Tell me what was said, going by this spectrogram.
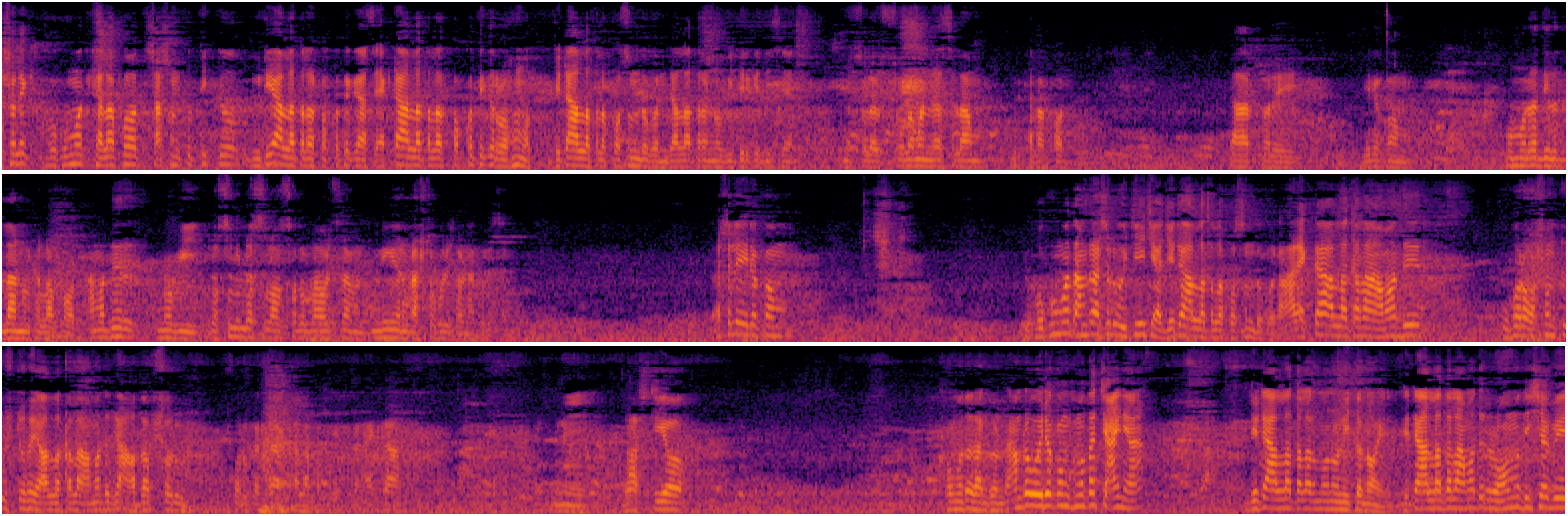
আসলে হুকুমত, খেলাফত, শাসন কর্তৃত্ব দুইটাই আল্লাহ তালার পক্ষ থেকে আছে। একটা আল্লাহ তালার পক্ষ থেকে রহমত, যেটা আল্লাহ তালা পছন্দ করেন, যে আল্লাহ তালা নবীদেরকে দিচ্ছেন সোলামান খেলাফত। তারপরে এরকম ওমর রাদিউল্লাহুর খেলাফত। আমাদের নবী রসুল্লাহ সাল্লাহ সাল্লাহ ইসলাম উনি রাষ্ট্র পরিচালনা করেছেন। আসলে এরকম হুকুমত আমরা আসলে ওইটাই চাই যেটা আল্লাহ তালা পছন্দ করে। আর একটা আল্লাহ তালা আমাদের উপর অসন্তুষ্ট হয়ে আল্লাহ তালা আমাদেরকে আদব স্বরূপ স্বরূপ একটা খেলা করবে একটা একটা মানে রাষ্ট্রীয় ক্ষমতা দান করেন। আমরা ওই রকম ক্ষমতা চাই না। যেটা আল্লাহ তালার মনোনীত নয়, যেটা আল্লাহ তালা আমাদের রহমত হিসাবে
